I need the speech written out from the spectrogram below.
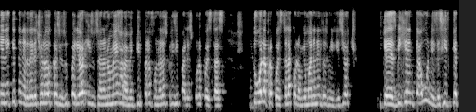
tiene que tener derecho a la educación superior. Y Susana no me dejará mentir, pero fue una de las principales propuestas. Tuvo la propuesta de la Colombia Humana en el 2018 que es vigente aún, es decir, que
